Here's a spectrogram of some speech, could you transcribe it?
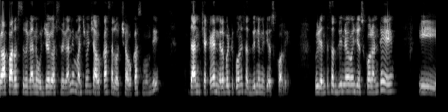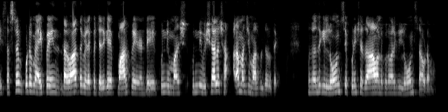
వ్యాపారస్తులు కానీ ఉద్యోగస్తులు కానీ మంచి మంచి అవకాశాలు వచ్చే అవకాశం ఉంది. దాన్ని చక్కగా నిలబెట్టుకొని సద్వినియోగం చేసుకోవాలి. వీళ్ళు ఎంత సద్వినియోగం చేసుకోవాలంటే ఈ షష్ట కుటుంబం అయిపోయిన తర్వాత వీళ్ళకి జరిగే మార్పులు ఏంటంటే కొన్ని మనిషి కొన్ని విషయాలు చాలా మంచి మార్పులు జరుగుతాయి. కొంతమందికి లోన్స్ ఎప్పటి నుంచి రావనుకున్న వాళ్ళకి లోన్స్ రావడము.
